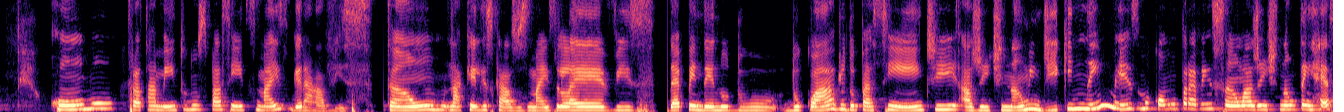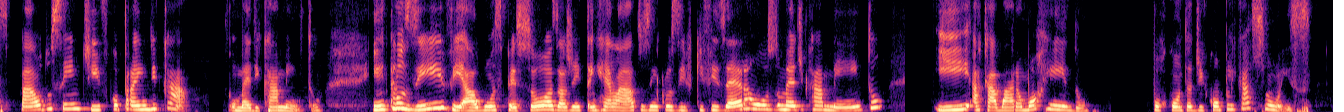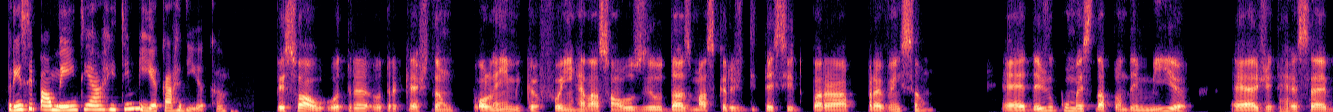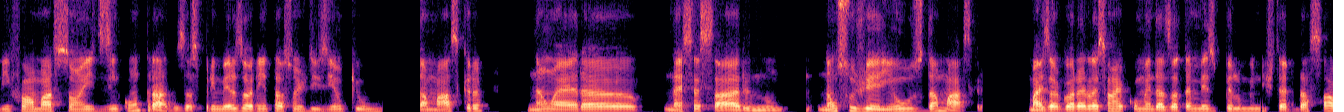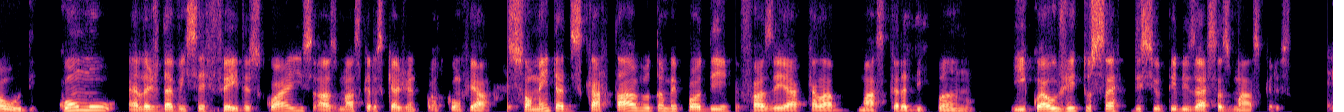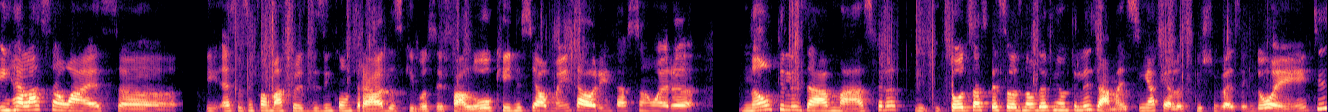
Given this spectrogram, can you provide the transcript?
como tratamento nos pacientes mais graves. Então, naqueles casos mais leves, dependendo do, do quadro do paciente, a gente não indica, e nem mesmo como prevenção, a gente não tem respaldo científico para indicar o medicamento. Inclusive, algumas pessoas, a gente tem relatos, inclusive, que fizeram uso do medicamento e acabaram morrendo por conta de complicações, principalmente a arritmia cardíaca. Pessoal, outra, outra questão polêmica foi em relação ao uso das máscaras de tecido para prevenção. É, desde o começo da pandemia, é, a gente recebe informações desencontradas. As primeiras orientações diziam que o da máscara não era necessário, não, não sugeriam o uso da máscara. Mas agora elas são recomendadas até mesmo pelo Ministério da Saúde como elas devem ser feitas? Quais as máscaras que a gente pode confiar? Somente a descartável também pode fazer aquela máscara de pano? E qual é o jeito certo de se utilizar essas máscaras? Em relação a essa, essas informações desencontradas que você falou, que inicialmente a orientação era não utilizar a máscara, todas as pessoas não deviam utilizar, mas sim aquelas que estivessem doentes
